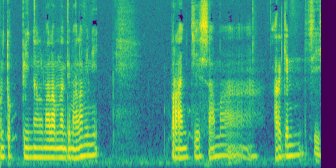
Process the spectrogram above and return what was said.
untuk final malam nanti malam ini Perancis sama Argen sih.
